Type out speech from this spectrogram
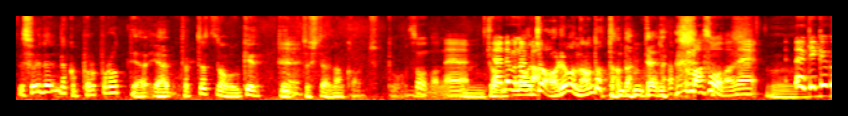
で それでなんかポロポロってややったやつのを受けてるとしたらなんかちょっと。そうだね。ん。じゃあでもなんかあじゃああれは何だったんだみたいな。まあそうだね、うん。で結局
